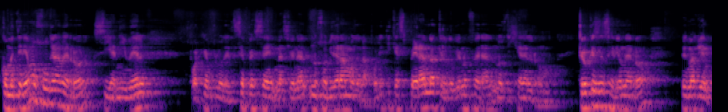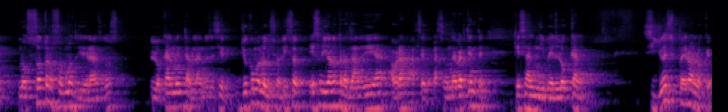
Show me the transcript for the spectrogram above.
Cometeríamos un grave error si a nivel, por ejemplo, del CPC nacional nos olvidáramos de la política esperando a que el gobierno federal nos dijera el rumbo. Creo que ese sería un error. Es más bien, nosotros somos liderazgos localmente hablando, es decir, yo como lo visualizo, eso ya lo trasladaría ahora a la segunda vertiente, que es al nivel local si yo espero a lo que,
